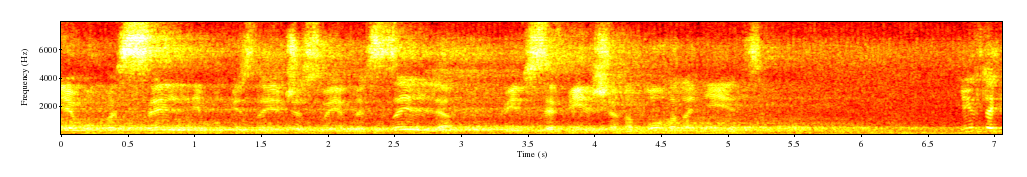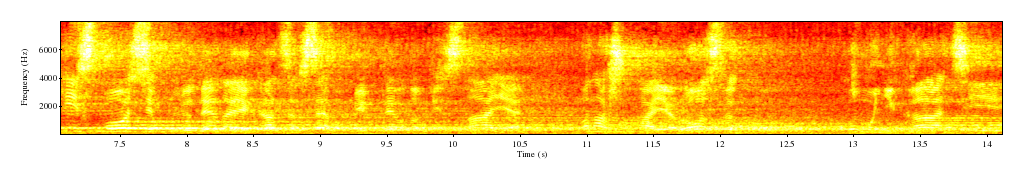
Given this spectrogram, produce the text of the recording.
в моєму безсиллі, пізнаючи своє безсилля, він все більше на Бога надіється. І в такий спосіб людина, яка це все об'єктивно пізнає, вона шукає розвитку, комунікації,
